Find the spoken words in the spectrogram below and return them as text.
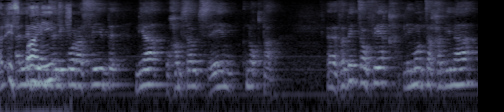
الإسباني. الذي يمتلك رصيد 195 نقطة. آه، فبالتوفيق لمنتخبنا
